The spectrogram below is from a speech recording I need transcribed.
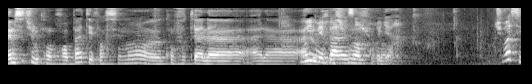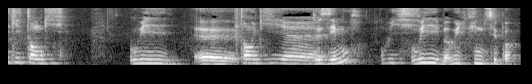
même si tu le comprends pas, t'es forcément euh, confronté à la. À la à Oui, mais par exemple, tu vois. regarde. Tu vois, c'est qui Tanguy? Oui. euh, Tanguy. euh, de Zemmour? Oui. Oui, bah oui, qui ne sait pas.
